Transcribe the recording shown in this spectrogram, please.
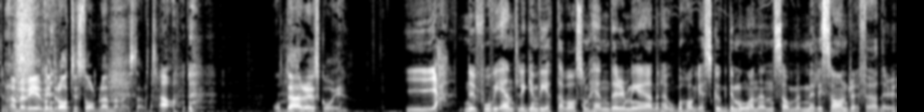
Ja men vi, vi drar till stormländerna istället. Ja. Och där är det skoj. ja, nu får vi äntligen veta vad som händer med den här obehagliga skuggdemonen som Melisandre föder.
